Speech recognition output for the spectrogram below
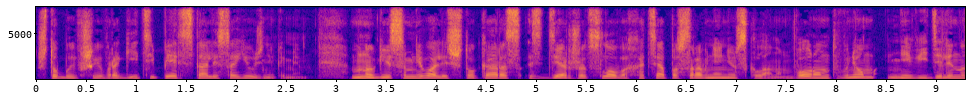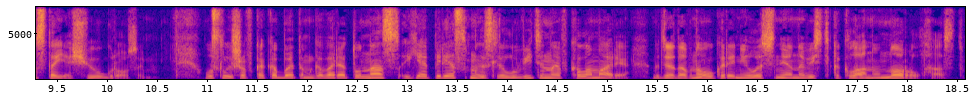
что бывшие враги теперь стали союзниками. Многие сомневались, что Карас сдержит слово, хотя по сравнению с кланом Ворунд в нем не видели настоящей угрозы. Услышав, как об этом говорят у нас, я переосмыслил увиденное в Каламаре, где давно укоренилась ненависть к клану Норлхаст.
